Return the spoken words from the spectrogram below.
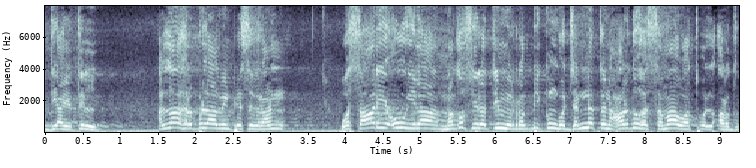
அத்தியாயத்தில் அல்லாஹ் ரபுல்லாலுமின் பேசுகிறான் ஒ சாரி ஊ இலா மகுஃபிரத்திம் ரப்பிக்கும் ஒ ஜன்னத்தன் அர்துஹ சமா வாத்துவல் அர்து.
